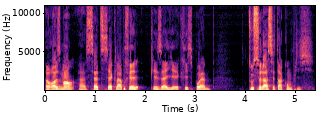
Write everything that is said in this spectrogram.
Heureusement, sept siècles après, qu'Ésaïe ait écrit ce poème, tout cela s'est accompli.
